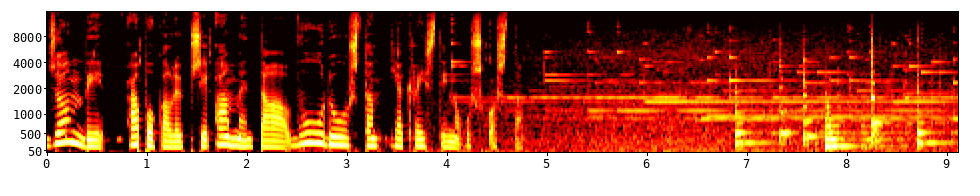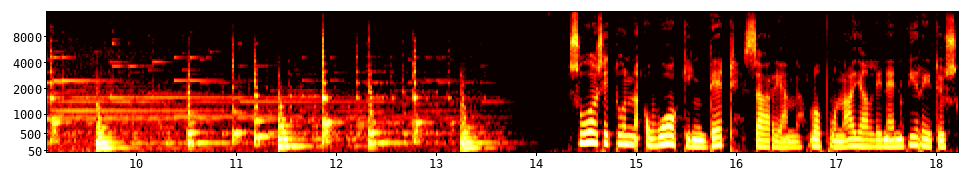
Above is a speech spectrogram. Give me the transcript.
Zombi-apokalypsi ammentaa vuuduusta ja kristinuskosta. Suositun Walking Dead-sarjan lopun ajallinen viritys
